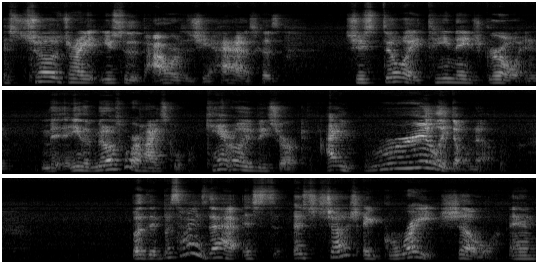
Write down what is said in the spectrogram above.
is still trying to get used to the powers that she has because she's still a teenage girl in either middle school or high school. Can't really be sure. I really don't know. But the, besides that, it's it's such a great show, and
